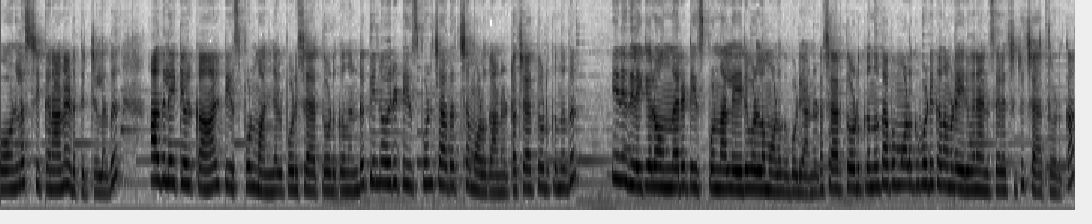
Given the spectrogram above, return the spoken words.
ബോൺലെസ് ചിക്കനാണ് എടുത്തിട്ടുള്ളത്. അതിലേക്ക് ഒരു കാൽ ടീസ്പൂൺ മഞ്ഞൾപ്പൊടി ചേർത്ത് കൊടുക്കുന്നുണ്ട്. പിന്നെ ഒരു ടീസ്പൂൺ ചതച്ച മുളകാണ് കേട്ടോ ചേർത്ത് കൊടുക്കുന്നത്. ഇനി ഇതിലേക്ക് ഒരു ഒന്നര ടീസ്പൂൺ നല്ല എരിവുള്ള മുളക് പൊടിയാണ് കേട്ടോ ചേർത്ത് കൊടുക്കുന്നത്. അപ്പോൾ മുളക് പൊടിയൊക്കെ നമ്മുടെ എരിവിനനുസരിച്ചിട്ട് ചേർത്ത് കൊടുക്കാം.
